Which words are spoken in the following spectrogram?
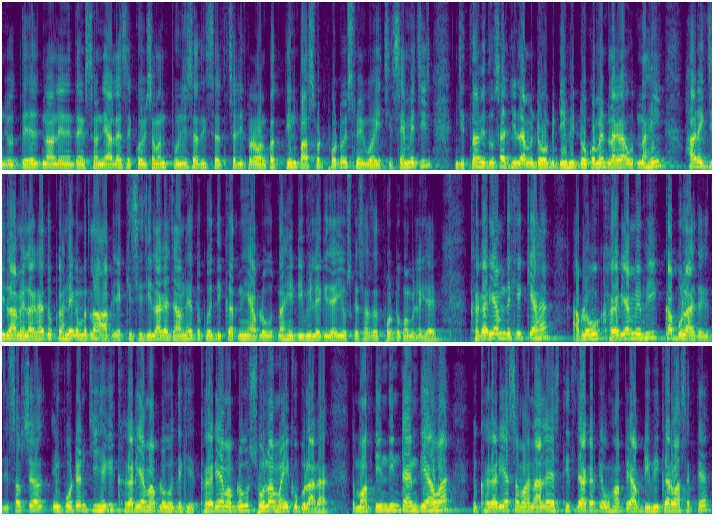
जो देश न लेने न्यायालय से कोई संबंध पुलिस अधिक चलित प्रमाण पत्र तीन पासपोर्ट, फ़ोटो, इसमें वही चीज़। सेम चीज़ जितना भी दूसरा जिला में डीवी डॉक्यूमेंट लग रहा है, उतना ही हर एक जिला में लग रहा है। तो कहने का मतलब आप एक किसी जिला का जान है तो कोई दिक्कत नहीं आप लोग उतना ही डीवी लेके जाइए, उसके साथ साथ फ़ोटो को भी ले जाइए। खगड़िया में देखिए क्या है, आप लोगों को खगड़िया में भी कब बुलाया जाएगा? सबसे इंपॉर्टेंट चीज़ है कि खगड़िया में आप लोग देखिए, खगड़िया में आप लोग को सोलह मई को बुला रहा है। तो वहाँ तीन दिन टाइम दिया हुआ है तो खगड़िया समाहरणालय स्थित जाकर के वहाँ पर आप डीवी करवा सकते हैं।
